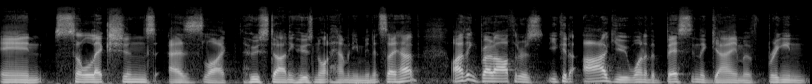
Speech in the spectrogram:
and selections as like who's starting, who's not, how many minutes they have. I think Brad Arthur is, you could argue, one of the best in the game of bringing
